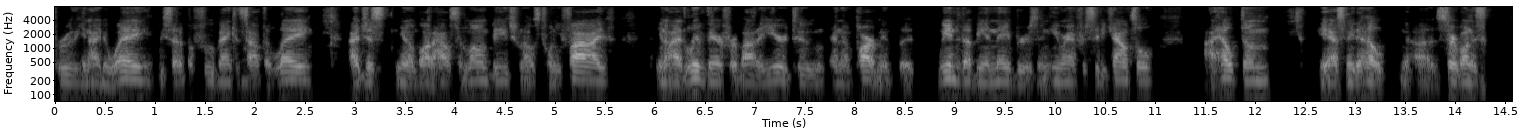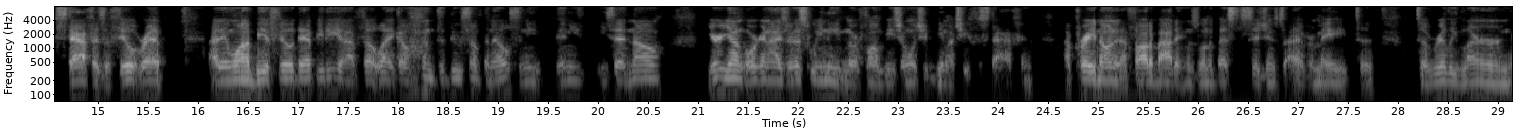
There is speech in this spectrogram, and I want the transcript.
through the United Way. We set up a food bank in South LA. I just, you know, bought a house in Long Beach when I was 25. You know, I'd lived there for about a year or two in an apartment, but we ended up being neighbors. And he ran for city council. I helped him. He asked me to help uh, serve on his staff as a field rep. I didn't want to be a field deputy. I felt like I wanted to do something else. And he and he, he said, No, you're a young organizer. That's what we need in North Long Beach. I want you to be my chief of staff. And I prayed on it. I thought about it. It was one of the best decisions I ever made to to really learn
